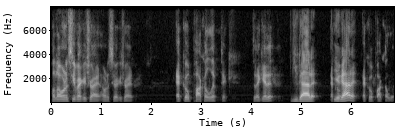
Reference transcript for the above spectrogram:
Hold on, I want to see if I can try it. I want to see if I can try it. Eco-apocalyptic. Did I get it? You got it. You got it. Eco-apocaly-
